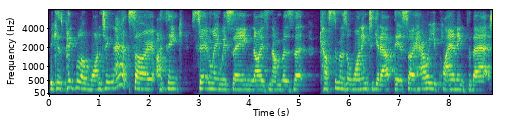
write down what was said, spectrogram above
because people are wanting that. So I think certainly we're seeing those numbers that customers are wanting to get out there. So how are you planning for that?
